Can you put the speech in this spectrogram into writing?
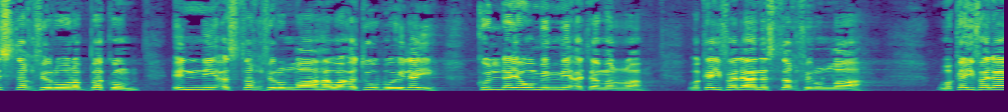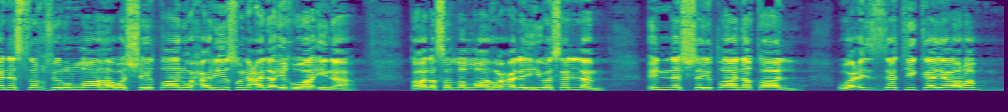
استغفروا ربكم إني أستغفر الله وأتوب إليه كل يوم مائه مرة. وكيف لا نستغفر الله؟ وكيف لا نستغفر الله والشيطان حريص على إغوائنا؟ قال صلى الله عليه وسلم إن الشيطان قال وعزتك يا رب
